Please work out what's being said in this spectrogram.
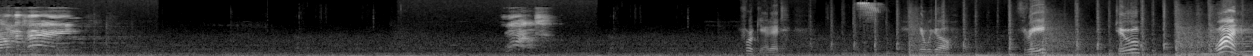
Down the pain! What? Forget it. Here we go. Three, two, one!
